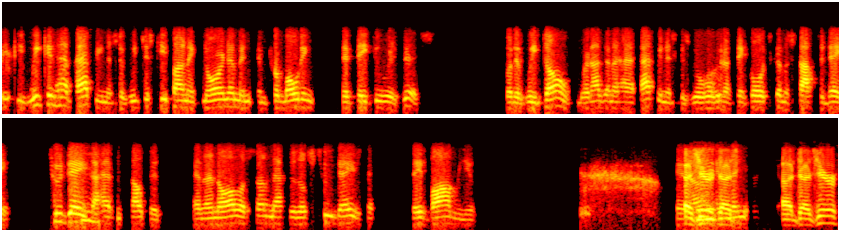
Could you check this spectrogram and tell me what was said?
it, we can have happiness if we just keep on ignoring them and, and promoting that they do exist. But if we don't, we're not going to have happiness because we're, we're going to think, oh, it's going to stop today. Two days I haven't felt it, and then all of a sudden after those two days, they, they bomb you. You Does know, your does then- uh, does your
